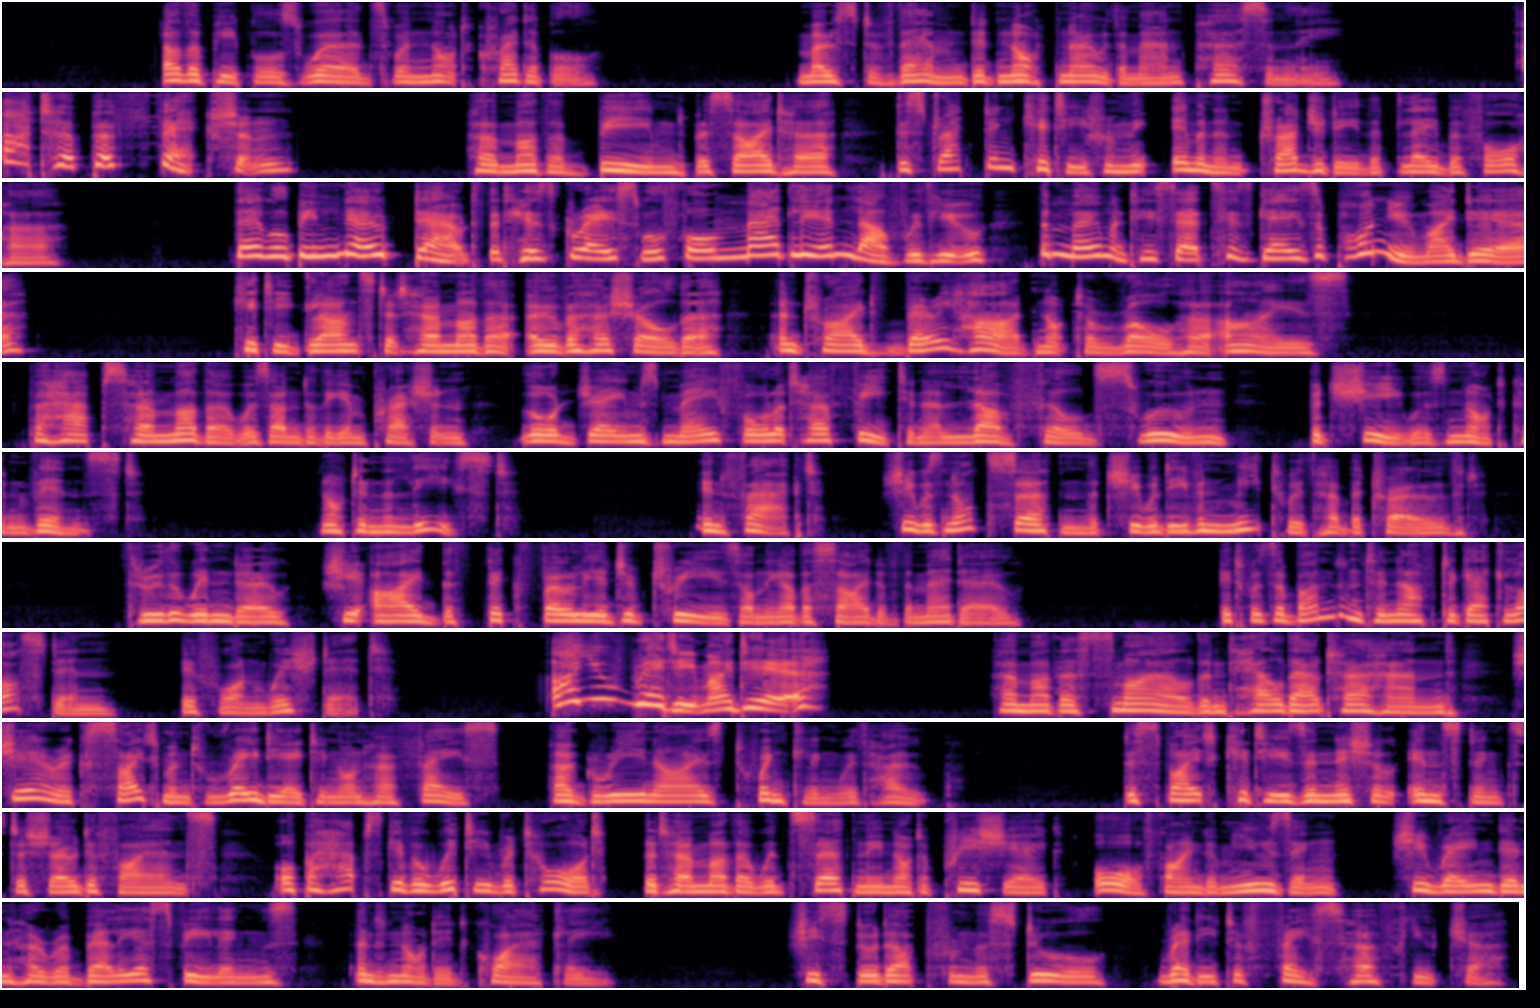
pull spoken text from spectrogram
Other people's words were not credible. Most of them did not know the man personally. Utter perfection! Her mother beamed beside her, distracting Kitty from the imminent tragedy that lay before her. There will be no doubt that his Grace will fall madly in love with you the moment he sets his gaze upon you, my dear. Kitty glanced at her mother over her shoulder and tried very hard not to roll her eyes. Perhaps her mother was under the impression Lord James may fall at her feet in a love-filled swoon, but she was not convinced. Not in the least. In fact, she was not certain that she would even meet with her betrothed. Through the window she eyed the thick foliage of trees on the other side of the meadow. It was abundant enough to get lost in, if one wished it. Are you ready, my dear? Her mother smiled and held out her hand, sheer excitement radiating on her face, her green eyes twinkling with hope. Despite Kitty's initial instincts to show defiance, or perhaps give a witty retort that her mother would certainly not appreciate or find amusing, she reined in her rebellious feelings and nodded quietly. She stood up from the stool, ready to face her future.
